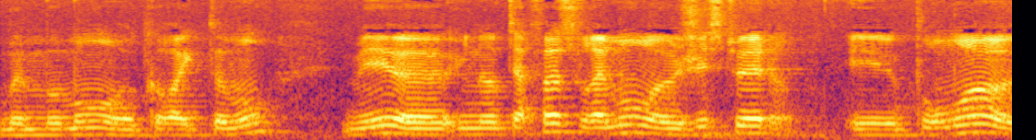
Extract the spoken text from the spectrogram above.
même moment euh, correctement, mais euh, une interface vraiment euh, gestuelle. Et pour moi,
